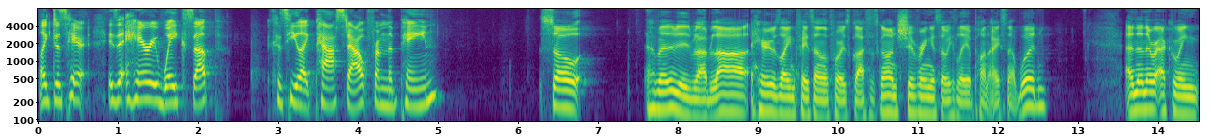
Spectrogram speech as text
Like, does Harry? Is it Harry wakes up because he like passed out from the pain? So, blah, blah, blah. Harry was lying face down on the floor, his glasses gone, shivering as though he lay upon ice, not wood. And then there were echoing,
